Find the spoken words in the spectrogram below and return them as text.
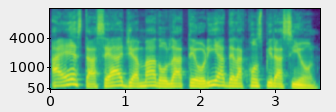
A esta se ha llamado la teoría de la conspiración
